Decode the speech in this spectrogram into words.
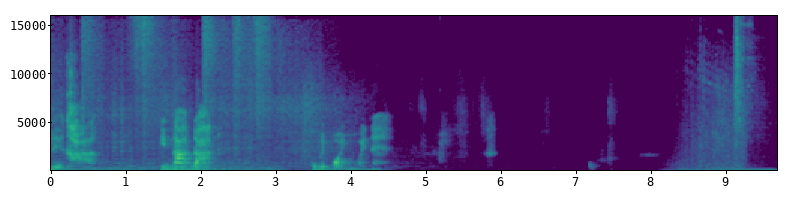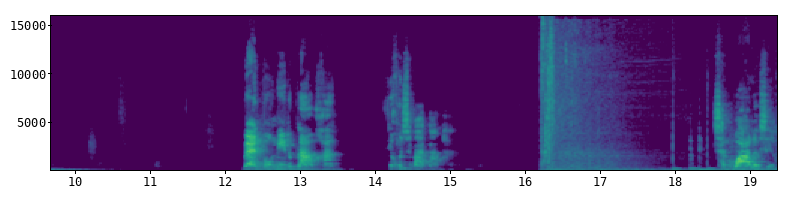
เลขาอีหน้าด้าน กูไม่ปล่อยมึงไว้แน่ แหวนวงนี้หรือเปล่าคะ ที่คุณชบาตามหา ฉันว่าแล้วเชียว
